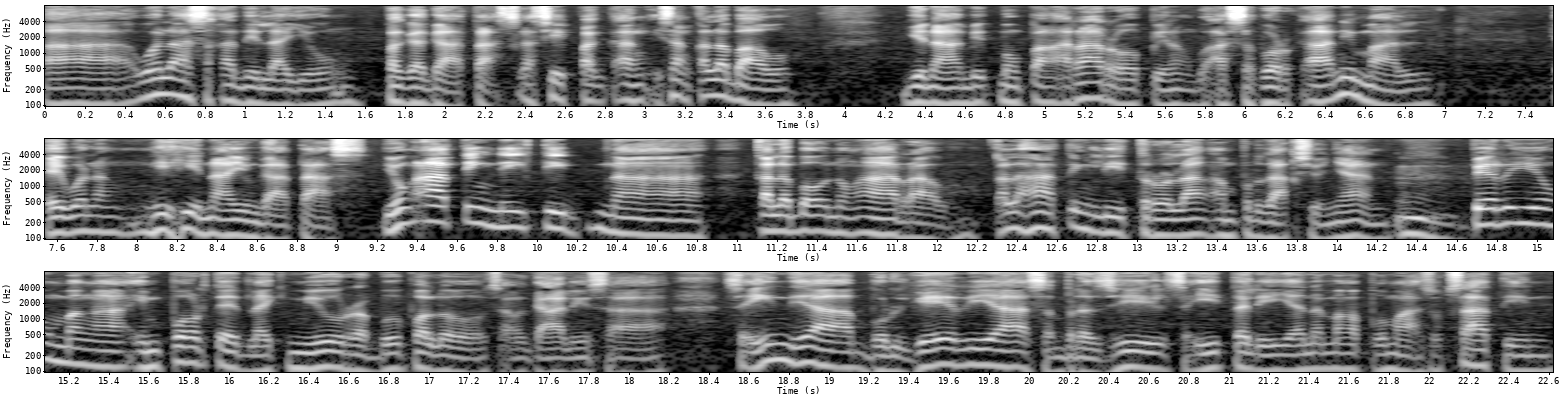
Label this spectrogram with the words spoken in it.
ah, wala sa kanila yung paggagatas. Kasi pag ang isang kalabaw, ginamit mong pang-araro, pinang as a work animal, eh walang hihina yung gatas. Yung ating native na kalabaw ng araw, kalahating litro lang ang production niyan. Pero yung mga imported like Mura, Buffalo, sa galing sa sa India, Bulgaria, sa Brazil, sa Italy, yan ang mga pumasok sa atin,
